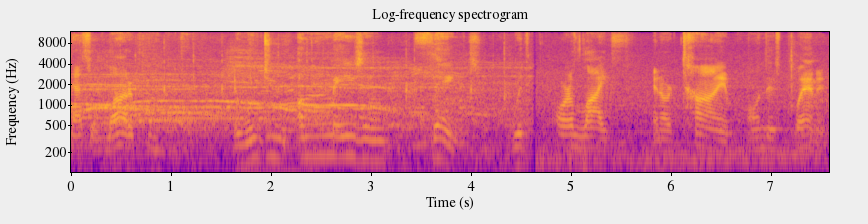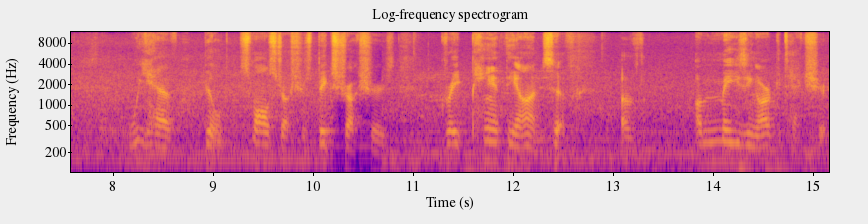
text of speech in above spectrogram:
That's a lot of people. And we do amazing things with our life and our time on this planet. We have built small structures, big structures, great pantheons of, of amazing architecture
